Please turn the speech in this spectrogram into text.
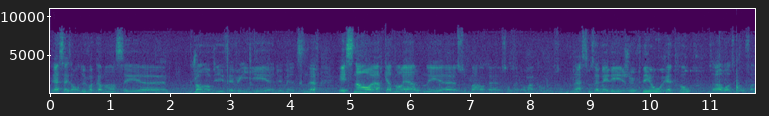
La saison 2 va commencer euh, janvier, février euh, 2019. Et sinon, euh, Arcade Montréal, venez euh, sur le bar, euh, sont vraiment cool. Si vous aimez les jeux vidéo rétro, ça va avoir du gros fun.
